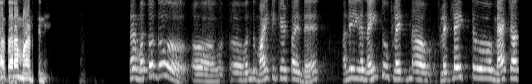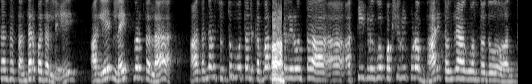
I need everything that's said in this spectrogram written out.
ಆ ತರ ಮಾಡ್ತೀನಿ. ಸರ್, ಮತ್ತೊಂದು ಒಂದು ಮಾಹಿತಿ ಕೇಳ್ತಾ ಇದ್ದೆ. ಅಂದ್ರೆ ಈಗ night flood flood light match ಆದಂತ ಸಂದರ್ಭದಲ್ಲಿ ಆಗ ಏನ್ ಲೈಟ್ಸ್ ಬರುತ್ತಲ್ಲ ಆ ಸಂದರ್ಭ ಸುತ್ತಮುತ್ತ ಕಬ್ಬನ್ ಹಾ. ಇರುವಂತ ಅಕ್ಕಿಗಳಿಗೂ ಪಕ್ಷಿಗಳಿಗೂ ಕೂಡ ಭಾರಿ ತೊಂದರೆ ಆಗುವಂತದ್ದು ಅಂತ.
